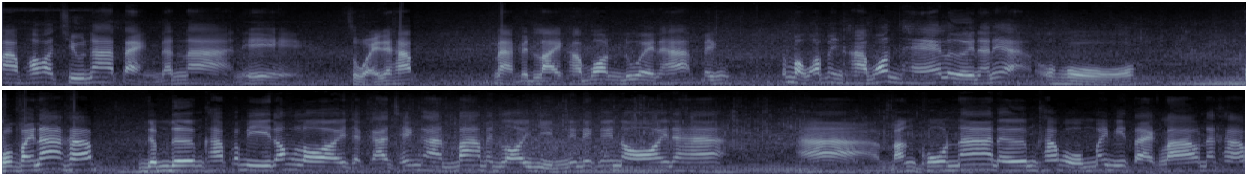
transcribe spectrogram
มาเพราะกับชิวหน้าแต่งด้านหน้านี่สวยนะครับแหมเป็นลายคาร์บอนด้วยนะฮะเป็นต้องบอกว่าเป็นคาร์บอนแท้เลยนะเนี่ยโอ้โหโคมไฟหน้าครับ เดิมๆครับก็มีร่องรอยจากการใช้งานบ้างเป็นรอยหินเล็กๆน้อยๆนะฮะอ่าบางโคนหน้าเดิมครับผมไม่มีแตกร้าวนะครับ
